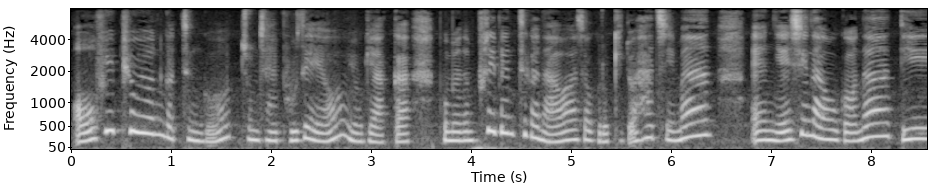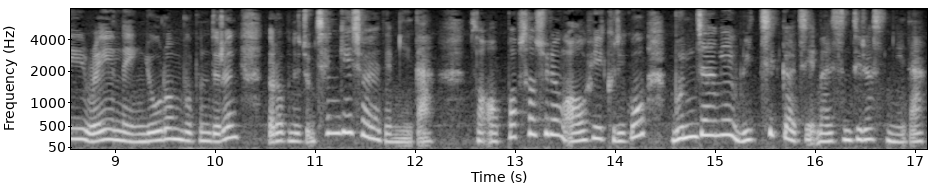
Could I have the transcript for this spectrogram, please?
어휘 표현 같은 것 좀 잘 보세요. 여기 아까 보면은 프리벤트가 나와서 그렇기도 하지만 and yes이 나오거나 derailing 요런 부분들은 여러분들 좀 챙기셔야 됩니다. 그래서 어법 서술형 어휘 그리고 문장의 위치까지 말씀드렸습니다.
